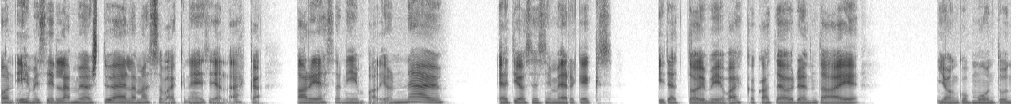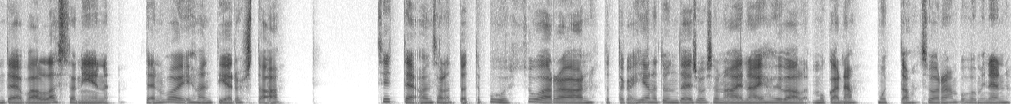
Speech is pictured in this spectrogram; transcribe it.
on ihmisillä myös työelämässä, vaikka ne ei siellä ehkä arjessa niin paljon näy. Että jos esimerkiksi itse toimii vaikka kateuden tai jonkun muun tunteen vallassa, niin sen voi ihan tiedostaa. Sitten on sanottu, että puhu suoraan. Totta kai hienotunteisuus on aina ihan hyvä olla mukana, mutta suoraan puhuminen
